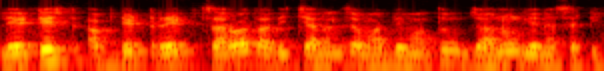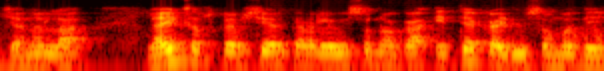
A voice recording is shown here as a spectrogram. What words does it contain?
लेटेस्ट अपडेट रेट सर्वात आधी चॅनलच्या माध्यमातून जाणून घेण्यासाठी चॅनलला लाईक सबस्क्राईब शेअर करायला विसरू नका. येत्या काही दिवसामध्ये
